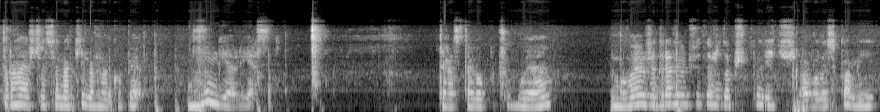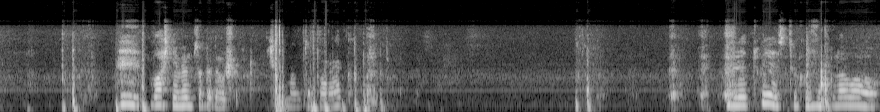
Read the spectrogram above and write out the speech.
Trochę jeszcze sobie na kilof nakopię. Wungiel jest. Teraz tego potrzebuję. Mówiłem, że drewnem się też da przypalić, albo deskami. Właśnie wiem, co będę musiał robić. Mam toporek. Ile tu jest tego węgla? Wow.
